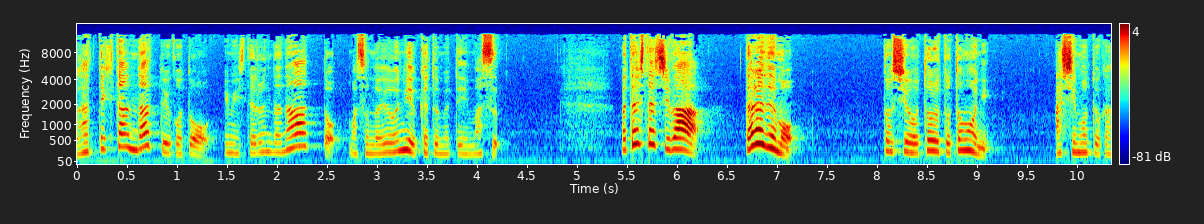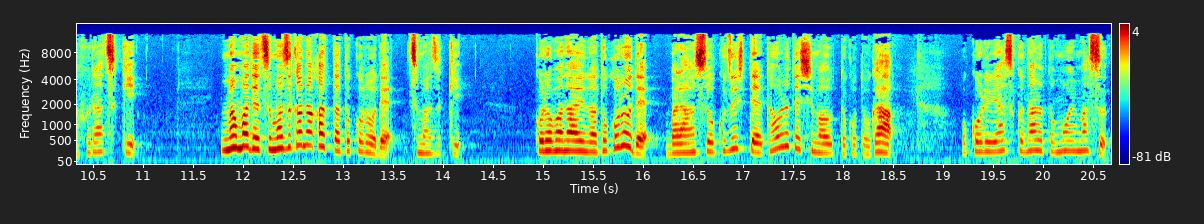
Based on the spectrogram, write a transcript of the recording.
がってきたんだということを意味してるんだなと、まあ、そのように受け止めています。私たちは誰でも年を取るとともに足元がふらつき今までつまずかなかったところでつまずき転ばないようなところでバランスを崩して倒れてしまうってことが起こりやすくなると思います。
